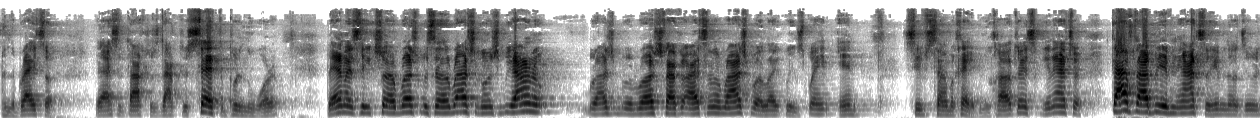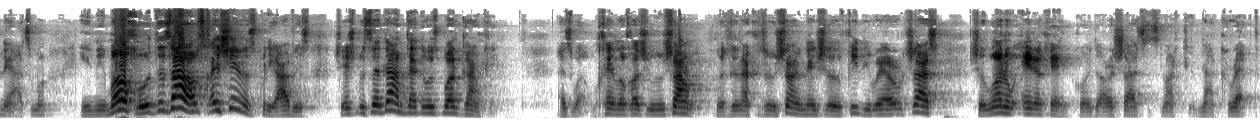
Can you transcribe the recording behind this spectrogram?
And the brisa asked the doctors. Doctor said to put in the water. Bam as the shah rush but Rashi going to be Arno. Rush rush talk Iceland but like we explained in Sif Samachay. You call it can answer. Daf daf brave neatzma even though it's a neatzma. In the mochu dissolves. Chayshin is pretty obvious. Sheish b'sedam that there was blood ganking as well. L'chein lo chashu Yerushalmi. L'chein not chashu Yerushalmi. Of the fidi rei Arashas. Shalonu ein okay. According to Arashas, it's not not correct.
